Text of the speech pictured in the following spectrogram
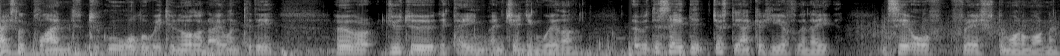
Had actually planned to go all the way to Northern Ireland today, however, due to the time and changing weather, it was decided just to anchor here for the night and set off fresh tomorrow morning.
